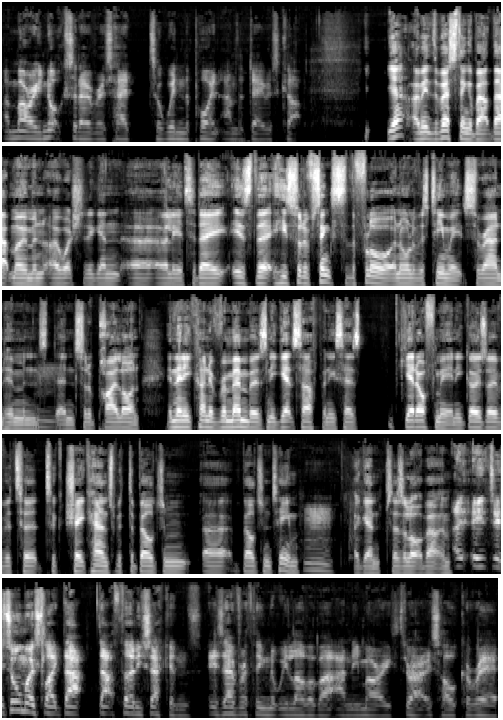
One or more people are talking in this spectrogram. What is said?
and Murray knocks it over his head to win the point and the Davis Cup. Yeah, I mean the best thing about that moment, I watched it again uh, earlier today, is that he sort of sinks to the floor and all of his teammates surround him and, Mm. and sort of pile on, and then he kind of remembers and he gets up and he says, "Get off me!" and he goes over to, to shake hands with the Belgium uh, Belgian team. Mm. Again, says a lot about him. It's, it's almost like that, that 30 seconds is everything that we love about Andy Murray throughout his whole career.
